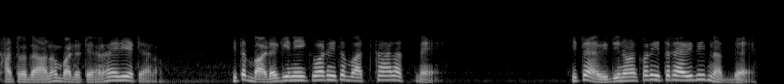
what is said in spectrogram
කට දානවා බඩට යනවා එළියට යනවා. හිත බඩගිනි කිව්වට හිත බත් කාලත් නෑ. හිත ඇවිදිනවා කිව්වට හිතට ඇවිදින්නත් බෑ.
